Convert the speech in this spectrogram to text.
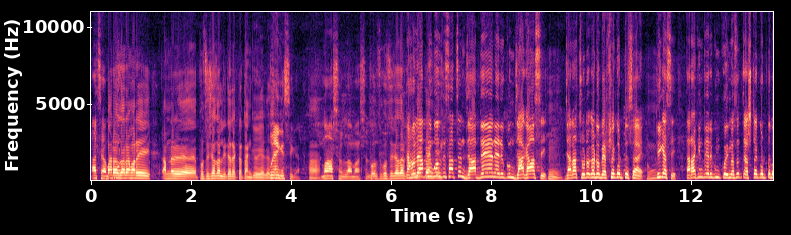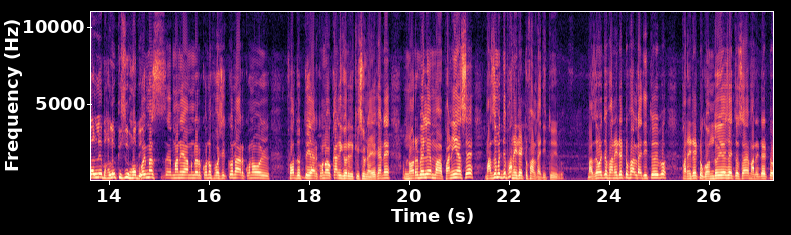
আচ্ছা, বারো হাজার আমার এই আপনার পঁচিশ হাজার লিটার একটা টাঙ্গি হয়ে গেছে। হয়ে গেছে হ্যাঁ। মাশাআল্লাহ পঁচিশ- পঁচিশ হাজার তাহলে আপনি বলতে চাচ্ছেন যাদের এরকম জায়গা আছে যারা ছোটখাটো ব্যবসা করতে চায় ঠিক আছে তারা কিন্তু এরকম কই মাছের চাষটা করতে পারলে ভালো কিছু হবে। কই মাছ মানে আপনার কোনো প্রশিক্ষণ আর কোনো পদ্ধতি আর কোনো কারিগরের কিছু নাই। এখানে নর্মালে পানি আছে মাঝে মধ্যে পানিটা একটু পাল্টাই দিতে হইব। মাঝে মধ্যে পানিটা একটু পাল্টাই দিতে হইব পানিটা একটু গন্ধ হয়ে যাইতো চায় পানিটা একটু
